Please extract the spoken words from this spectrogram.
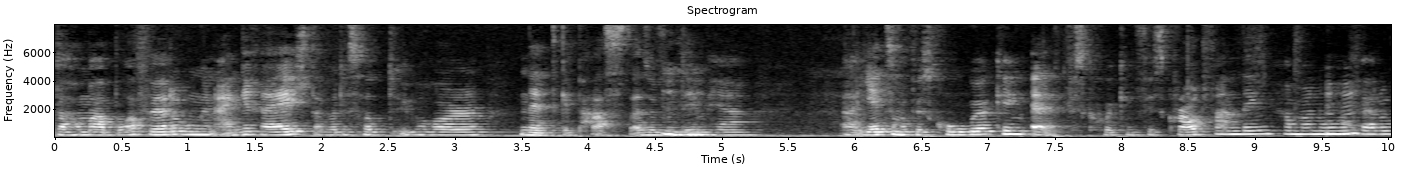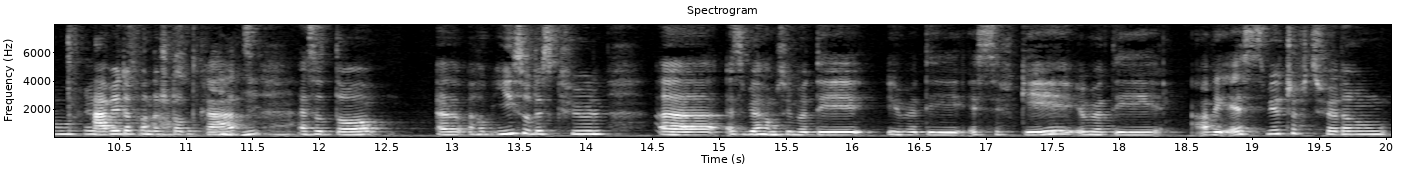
Da haben wir ein paar Förderungen eingereicht, aber das hat überall nicht gepasst. Also von mhm. dem her jetzt haben wir fürs Coworking, äh, fürs Coworking, fürs Crowdfunding haben wir noch mhm. eine Förderung gekriegt. Ich da von der Stadt Graz. Mhm. Also da äh, habe ich so das Gefühl, äh, also wir haben es über die, über die SFG, über die AWS Wirtschaftsförderung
